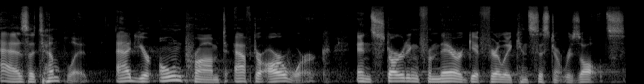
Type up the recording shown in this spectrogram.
as a template, add your own prompt after our work, and starting from there, get fairly consistent results.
